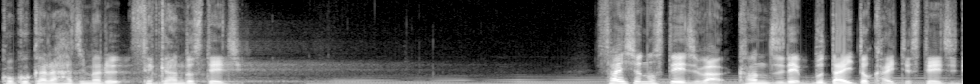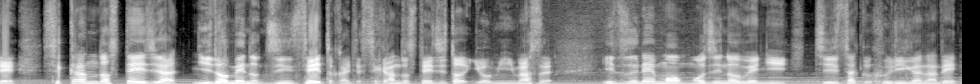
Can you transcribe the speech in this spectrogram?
ここから始まるセカンドステージ。最初のステージは漢字で舞台と書いてステージでセカンドステージは2度目の人生と書いてセカンドステージと読みます。いずれも文字の上に小さく振り仮名で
